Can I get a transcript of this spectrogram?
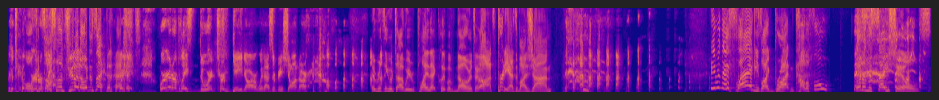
replace, silence. You don't know what to say to that. we're gonna replace the word term gaydar with Azerbaijanar now. Every single time we play that clip of Noah, it's like, oh, it's pretty Azerbaijan. Even their flag is like bright and colourful. Them and the Seychelles.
